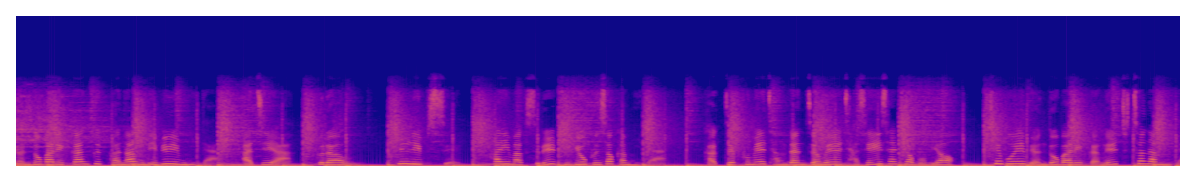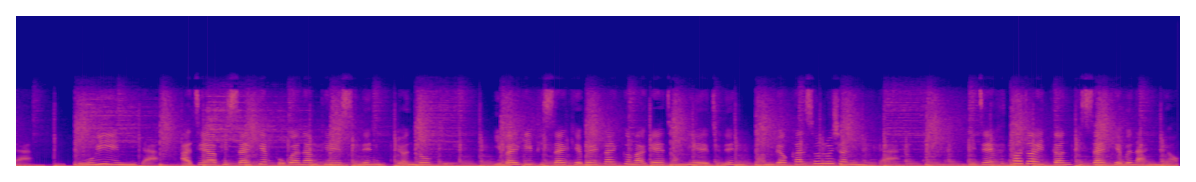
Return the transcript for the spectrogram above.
면도 바리 깡 끝판왕 리뷰입니다. 아지아, 브라운, 필립스, 하이막스를 비교 분석합니다. 각 제품의 장단점을 자세히 살펴보며 최고의 면도 바리 깡을 추천합니다. 5위입니다. 아지아 빗살캡 보관함 케이스는 면도기, 이발기 빗살캡을 깔끔하게 정리해주는 완벽한 솔루션입니다. 이제 흩어져 있던 빗살캡은 안녕.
